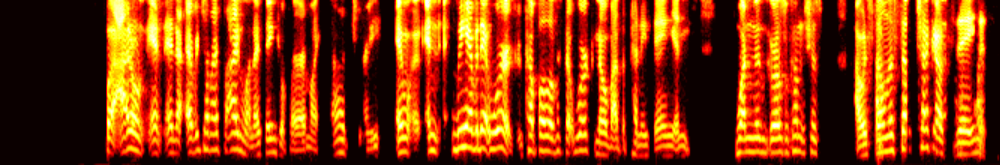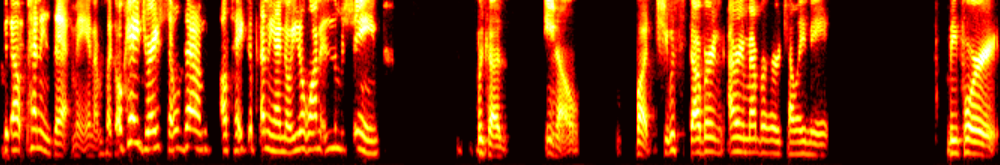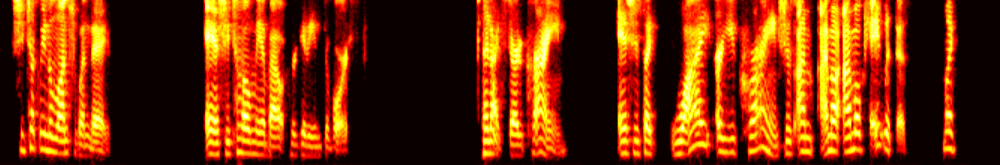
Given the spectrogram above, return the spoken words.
But I don't and, and every time I find one, I think of her. I'm like, oh Dre. And and we have it at work. A couple of us at work know about the penny thing. And one of the girls will come and she goes, I was filling the self checkout today and it spit out pennies at me. And I was like, okay, Dre, settle down. I'll take the penny. I know you don't want it in the machine because, you know, but she was stubborn. I remember her telling me before she took me to lunch one day and she told me about her getting divorced. And I started crying. And she's like, "Why are you crying?" She goes, "I'm I'm I'm okay with this." I'm like,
